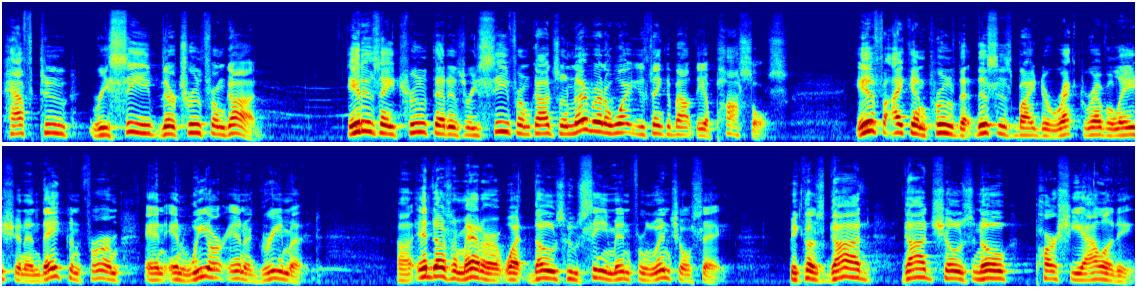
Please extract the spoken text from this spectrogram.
have to receive their truth from God. It is a truth that is received from God. So, no matter what you think about the apostles, if I can prove that this is by direct revelation and they confirm and, and we are in agreement, uh, it doesn't matter what those who seem influential say because God, God shows no partiality.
